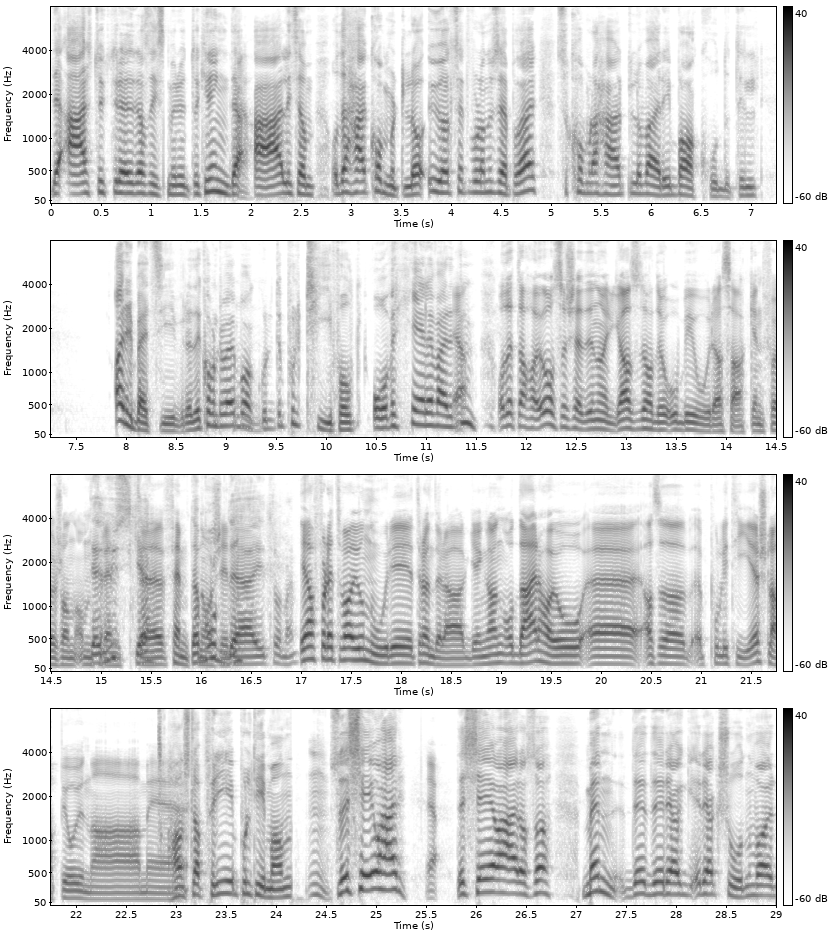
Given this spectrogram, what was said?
det er strukturell rasisme rundt omkring. Det er liksom Og det her kommer til å Uansett hvordan du ser på det her, så kommer det her til å være i bakhodet til arbeidsgivere. Det kommer til å være bakgrunn til politifolk over hele Ja. verden. Og dette har jo også skjedd i Norge. Altså, du hadde jo Obiora-saken for sånn omtrent husker jeg. eh, 15 Da bodde jeg i Trondheim. Ja, for dette var jo nord i Trøndelag en gang, og der har jo eh, Altså, politiet slapp jo unna med Han slapp fri, politimannen. Mm. Så det skjer jo her. Ja. Det skjer jo her også. Men det, det reaksjonen var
